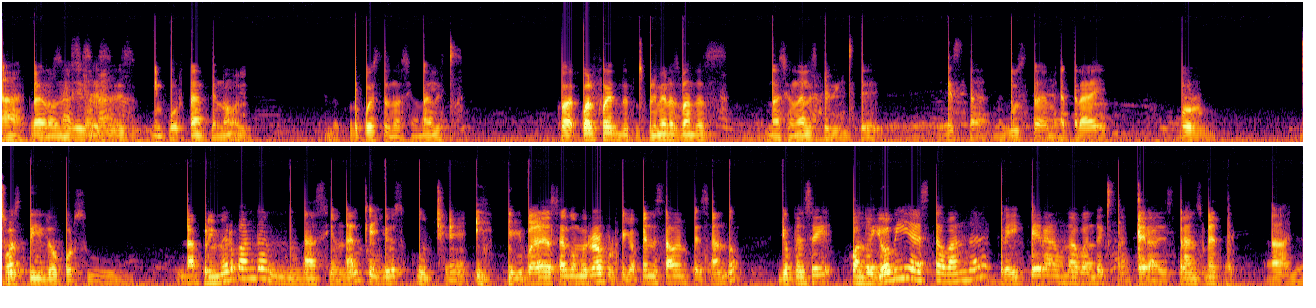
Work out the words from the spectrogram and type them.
Ah, claro, nacional. Es, importante, ¿no? las propuestas nacionales. ¿Cuál, fue de tus primeras bandas nacionales que dijiste, esta me gusta, me atrae, por su estilo, por su... La primera banda nacional que yo escuché, y, y es algo muy raro porque yo apenas estaba empezando, yo pensé, cuando yo vi a esta banda, creí que era una banda extranjera, es Transmetal. Ah, ya.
